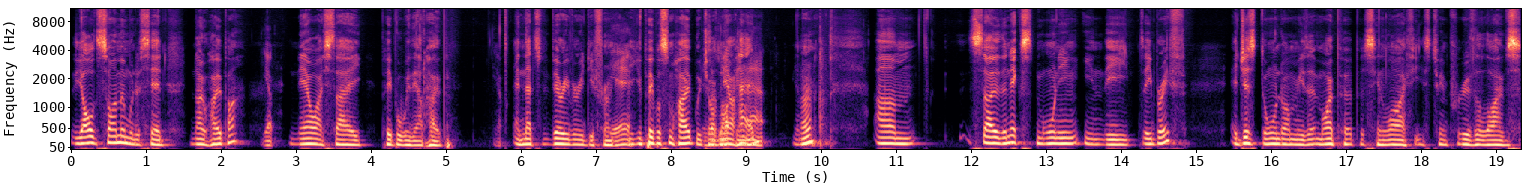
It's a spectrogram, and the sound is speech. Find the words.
the old Simon would have said, no hoper. Yep. Now I say people without hope. Yep. And that's very, very different. Yeah. You give people some hope, which There's I've now had that. you know. Um, so the next morning in the debrief, it just dawned on me that my purpose in life is to improve the lives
